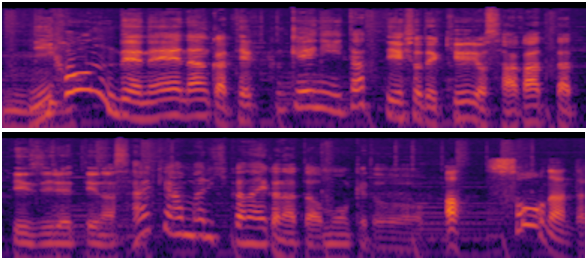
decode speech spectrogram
うん。日本でねなんかテック系にいたっていう人で給料下がったっていう事例っていうのは最近あんまり聞かないかなとは思うけど。あそうなんだ。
